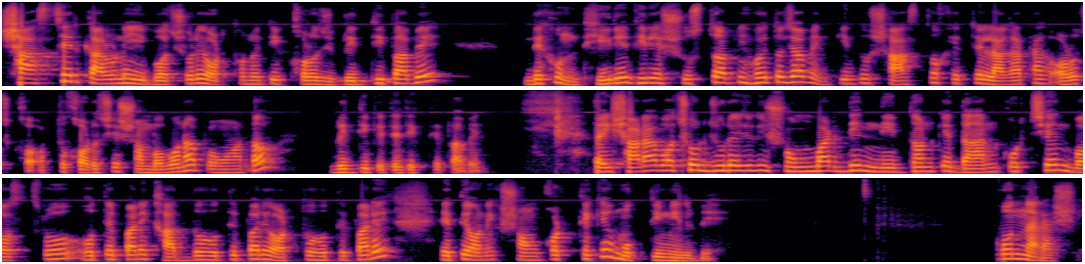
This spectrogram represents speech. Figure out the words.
স্বাস্থ্যের কারণে এই বছরে অর্থনৈতিক খরচ বৃদ্ধি পাবে। দেখুন, ধীরে ধীরে সুস্থ আপনি হয়তো যাবেন, কিন্তু স্বাস্থ্য ক্ষেত্রে লাগাতার অর্থ খরচের সম্ভাবনা, প্রবণতাও বৃদ্ধি পেতে দেখতে পাবেন। তাই সারা বছর জুড়ে যদি সোমবার দিন নির্ধনকে দান করছেন, বস্ত্র হতে পারে, খাদ্য হতে পারে, অর্থ হতে পারে, এতে অনেক সংকট থেকে মুক্তি মিলবে। কন্যা রাশি।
